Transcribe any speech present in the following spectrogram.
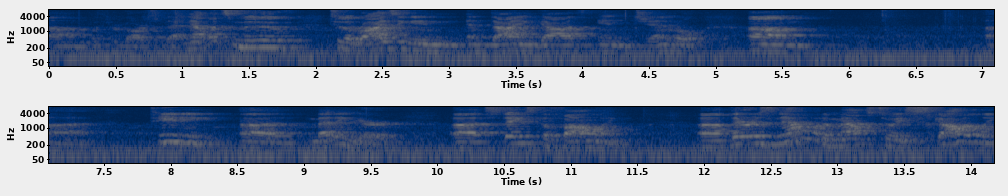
um, with regards to that. Now let's move to the rising and, dying gods in general. Um, uh, T.D. Uh, Mettinger uh, states the following. Uh, there is now what amounts to a scholarly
